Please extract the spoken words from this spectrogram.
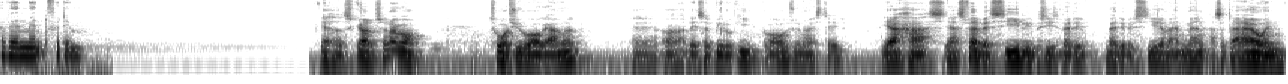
at være en mand for dem. Jeg hedder Skjold Søndergaard, 22 år gammel øh, og læser biologi på Aarhus Universitet. Jeg har, jeg har svært ved at sige lige præcis, hvad det, hvad det vil sige at være en mand. Altså der er jo en,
